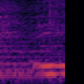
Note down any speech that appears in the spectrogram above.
你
